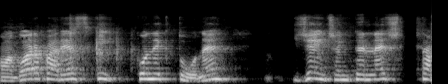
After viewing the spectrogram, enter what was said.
Bom, agora parece que conectou, né? Gente, a internet está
